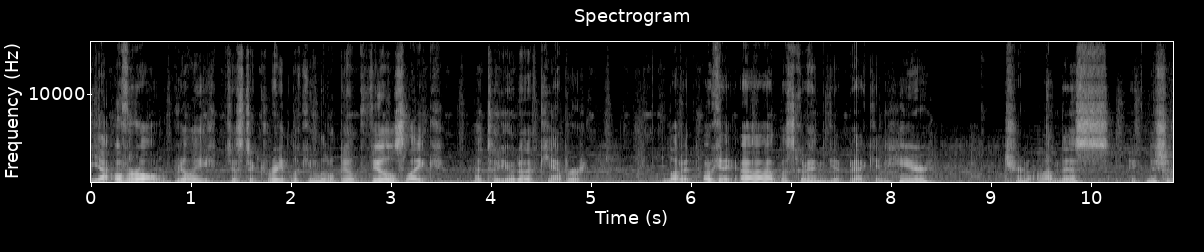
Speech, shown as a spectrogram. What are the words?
Yeah, overall, really just a great looking little build. Feels like a Toyota camper. Love it. Okay, uh, let's go ahead and get back in here. Turn on this ignition.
